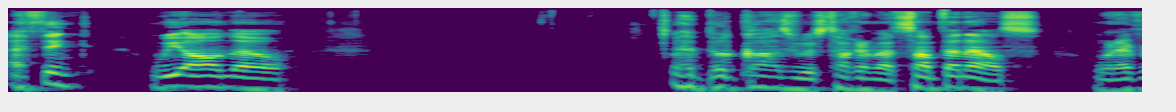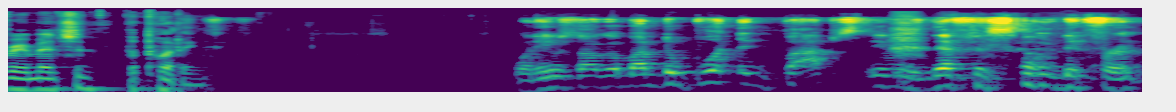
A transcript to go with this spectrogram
I think we all know that Bill Cosby was talking about something else whenever he mentioned the pudding. When he was talking about the pudding pops, it was definitely something different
